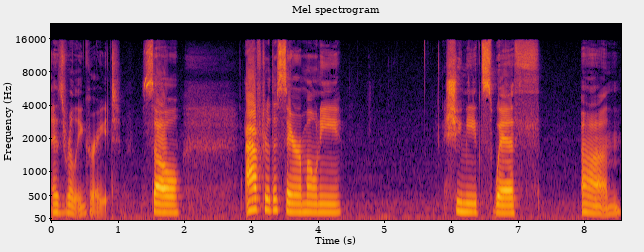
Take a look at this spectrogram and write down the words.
is really great. So after the ceremony, she meets with um,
